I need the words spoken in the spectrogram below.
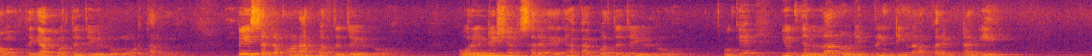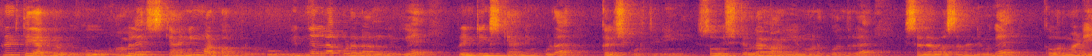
ಅವ್ನು ತೆಗ್ಯಾಕೆ ಬರ್ತೈತೋ ಇಲ್ಲೋ ನೋಡ್ತಾರೆ ನಮ್ಗೆ. ಪೇಜ್ ಸೆಟಪ್ ಮಾಡಕ್ಕೆ ಬರ್ತೈತೋ ಇಲ್ಲೋ ಓರಿಯೆಂಟೇಷನ್ ಸರಿಯಾಗಿ ಹಾಕಕ್ಕೆ ಬರ್ತೈತೋ ಇಲ್ಲೋ ಓಕೆ ಇವನ್ನೆಲ್ಲ ನೋಡಿ ಪ್ರಿಂಟಿಂಗ್ ನಾವು ಕರೆಕ್ಟಾಗಿ ಪ್ರಿಂಟ್ ತೆಗಿಯಕ್ಕೆ ಬರಬೇಕು. ಆಮೇಲೆ ಸ್ಕ್ಯಾನಿಂಗ್ ಮಾಡ್ಕೊಕ್ಕೆ ಬರಬೇಕು. ಇದನ್ನೆಲ್ಲ ಕೂಡ ನಾನು ನಿಮಗೆ ಪ್ರಿಂಟಿಂಗ್ ಸ್ಕ್ಯಾನಿಂಗ್ ಕೂಡ ಕಲಿಸ್ಕೊಡ್ತೀನಿ. ಸೊ ಇಷ್ಟೆಲ್ಲ ನಾನು ಏನು ಮಾಡಬೇಕು ಅಂದರೆ ಸಿಲೆಬಸನ್ನು ನಿಮಗೆ ಕವರ್ ಮಾಡಿ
